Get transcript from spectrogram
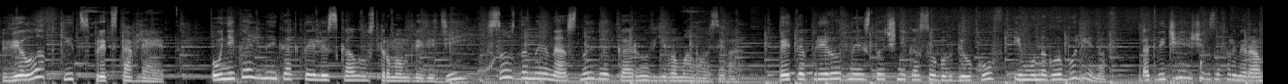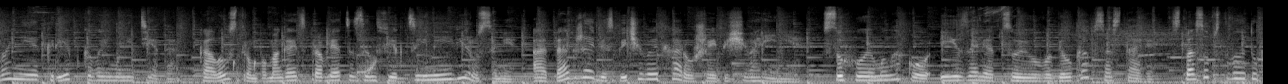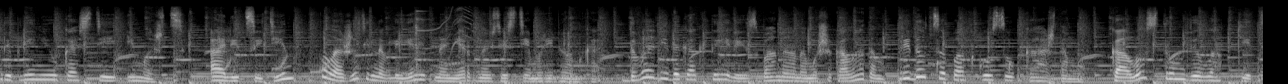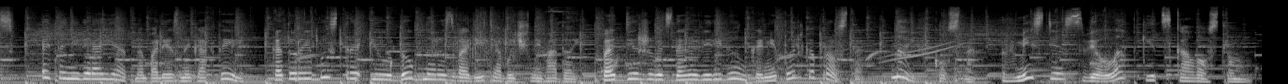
Вилап Kids представляет уникальные коктейли с колострумом для детей, созданные на основе коровьего молозива. Это природный источник особых белков иммуноглобулинов, отвечающих за формирование крепкого иммунитета. Колострум помогает справляться с инфекциями и вирусами, а также обеспечивает хорошее пищеварение. Сухое молоко и изолят соевого белка в составе способствуют укреплению костей и мышц, а лецитин положительно влияет на нервную систему ребенка. Два вида коктейлей с бананом и шоколадом придутся по вкусу каждому. Колострум Вилап Kids – это невероятно полезный коктейль, который быстро и удобно разводить обычной водой. Поддерживать здоровье ребенка не только просто, но и вкусно. Вместе с Вилап Kids Колострум.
